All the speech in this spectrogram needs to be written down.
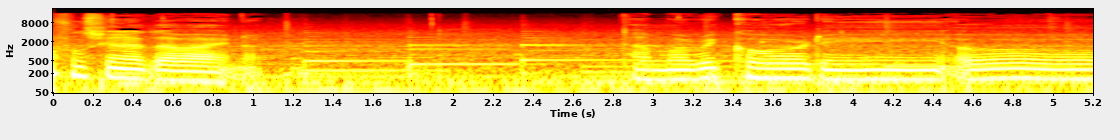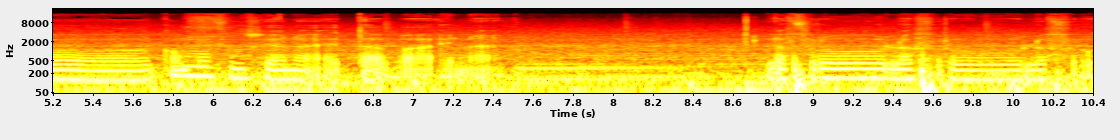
funciona esta vaina? Estamos recording. Oh, ¿cómo funciona esta vaina? La fru, la fru, la fru.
